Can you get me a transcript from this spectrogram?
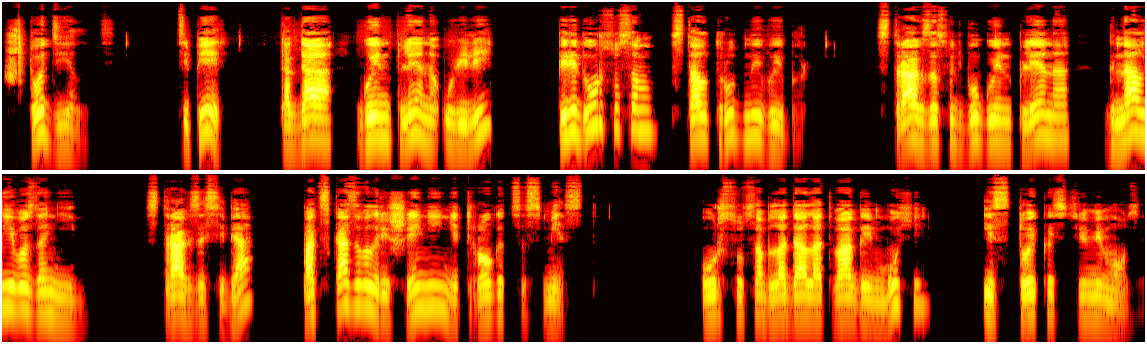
что делать? Теперь, когда Гуинплена увели, перед Урсусом встал трудный выбор. Страх за судьбу Гуинплена гнал его за ним. Страх за себя подсказывал решение не трогаться с места. Урсус обладал отвагой мухи и стойкостью мимозы.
